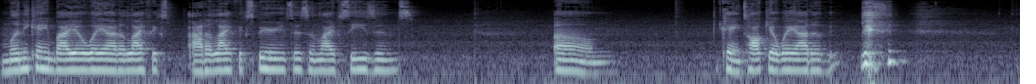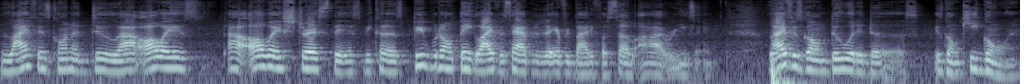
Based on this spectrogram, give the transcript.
Money can't buy your way out of life out of life experiences and life seasons. Um, you can't talk your way out of it. life is gonna do. I always I always stress this because people don't think life is happening to everybody for some odd reason. Life is gonna do what it does. It's gonna keep going.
